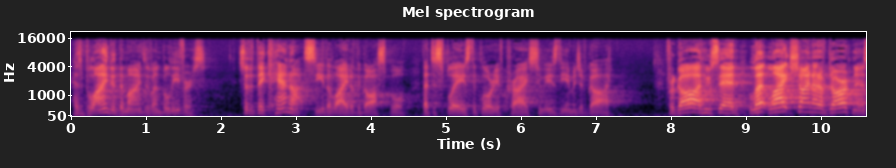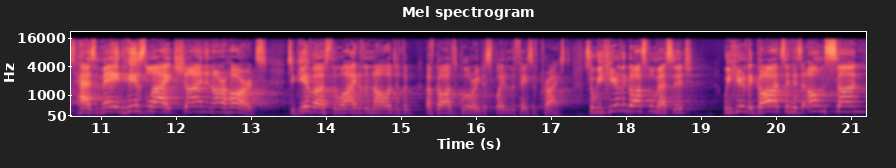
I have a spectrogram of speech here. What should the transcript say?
has blinded the minds of unbelievers so that they cannot see the light of the gospel that displays the glory of Christ, who is the image of God. For God, who said, Let light shine out of darkness, has made his light shine in our hearts to give us the light of the knowledge of, the, of God's glory displayed in the face of Christ. So we hear the gospel message. We hear that God sent his own son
